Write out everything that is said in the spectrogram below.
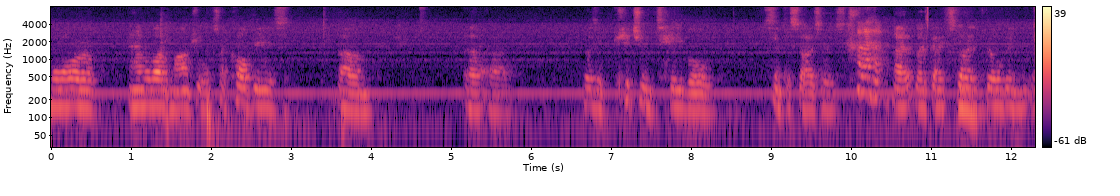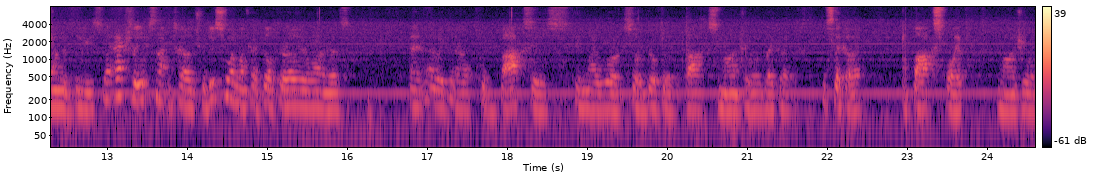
More analog modules. I call these um, uh, uh, those are kitchen table synthesizers. I, like I started building one of these. Well, actually, it's not entirely true. This one, like I built earlier on, was I, I would uh, put boxes in my work. So I built a box module, like a it's like a, a box like module.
